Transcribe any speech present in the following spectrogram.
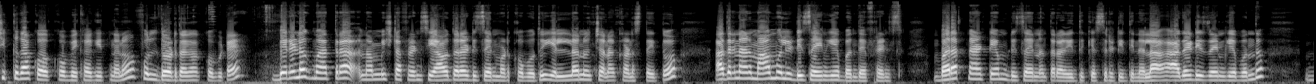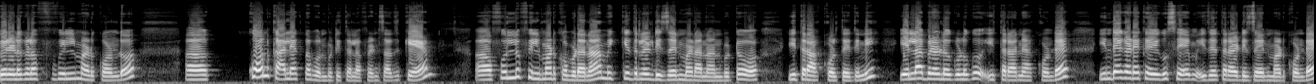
ಚಿಕ್ಕದಾಗಿ ಹಾಕ್ಕೋಬೇಕಾಗಿತ್ತು ನಾನು. ಫುಲ್ ದೊಡ್ಡದಾಗ ಹಾಕೋಬಿಟ್ಟೆ ಬೆರಳಿಗೆ ಮಾತ್ರ ನಮ್ಮ ಇಷ್ಟ ಫ್ರೆಂಡ್ಸ್ ಯಾವ ಥರ ಡಿಸೈನ್ ಮಾಡ್ಕೋಬೋದು. ಎಲ್ಲನೂ ಚೆನ್ನಾಗಿ ಕಾಣಿಸ್ತಾ ಇತ್ತು. ಆದರೆ ನಾನು ಮಾಮೂಲಿ ಡಿಸೈನ್ಗೆ ಬಂದೆ ಫ್ರೆಂಡ್ಸ್. ಭರತನಾಟ್ಯಂ ಡಿಸೈನ್ ಅಂತ ನಾನು ಇದಕ್ಕೆ ಹೆಸರಿಟ್ಟಿದ್ದೀನಲ್ಲ ಅದೇ ಡಿಸೈನ್ಗೆ ಬಂದು ಬೆರಳುಗಳ ಫಿಲ್ ಮಾಡಿಕೊಂಡು ಕೋನ್ ಖಾಲಿ ಆಗ್ತಾ ಬಂದ್ಬಿಟ್ಟಿತ್ತಲ್ಲ ಫ್ರೆಂಡ್ಸ್, ಅದಕ್ಕೆ ಫುಲ್ಲು ಫಿಲ್ ಮಾಡ್ಕೊಬಿಡೋಣ, ಮಿಕ್ಕಿದ್ರಲ್ಲಿ ಡಿಸೈನ್ ಮಾಡೋಣ ಅಂದ್ಬಿಟ್ಟು ಈ ಥರ ಹಾಕ್ಕೊಳ್ತಾ ಇದ್ದೀನಿ. ಎಲ್ಲ ಬೆರಳುಗಳಿಗೂ ಈ ಥರನೇ ಹಾಕ್ಕೊಂಡೆ. ಹಿಂದೆಗಡೆ ಕೈಗೂ ಸೇಮ್ ಇದೇ ಥರ ಡಿಸೈನ್ ಮಾಡಿಕೊಂಡೆ.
